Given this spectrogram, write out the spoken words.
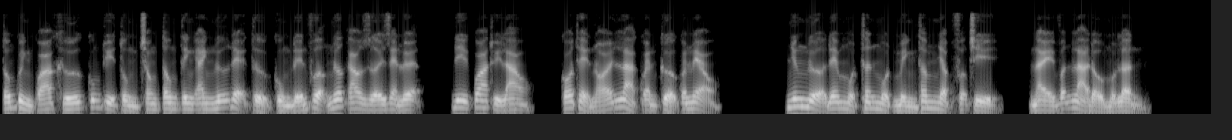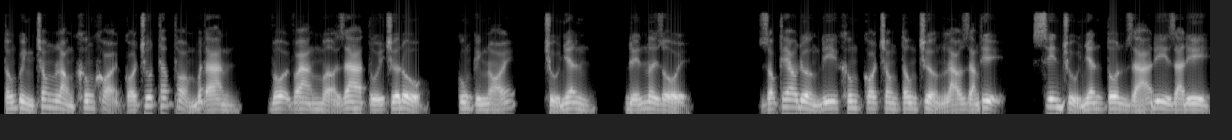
tống quỳnh quá khứ cũng tùy tùng trong tông tinh anh nữ đệ tử cùng đến phượng nước ao dưới rèn luyện, đi qua thủy lao, có thể nói là quen cửa quen mẹo. Nhưng nửa đêm một thân một mình thâm nhập phượng chỉ, này vẫn là đầu một lần. Tống quỳnh trong lòng không khỏi có chút thấp thỏm bất an, vội vàng mở ra túi chứa đồ, cung kính nói, chủ nhân, đến nơi rồi. Dọc theo đường đi không có trong tông trưởng lao giám thị, xin chủ nhân tôn giá đi ra đi.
